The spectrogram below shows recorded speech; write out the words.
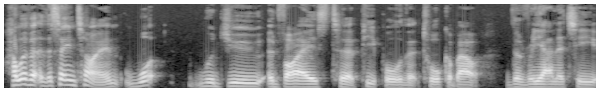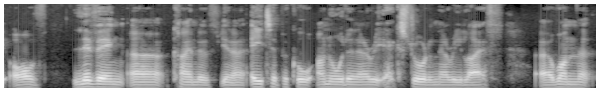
However, at the same time, what would you advise to people that talk about the reality of living a kind of you know atypical, unordinary, extraordinary life, uh, one that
